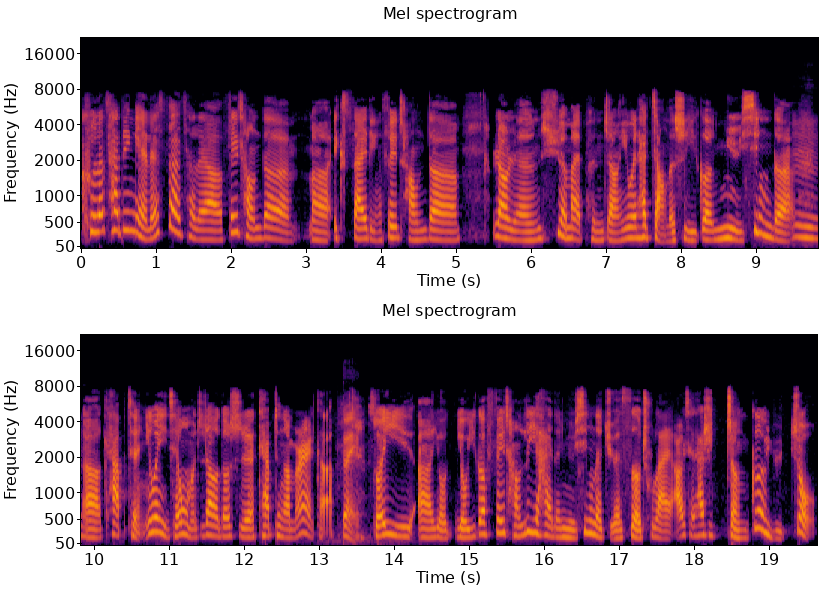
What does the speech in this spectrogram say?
看 了差点眼泪洒出来啊，非常的呃 exciting，非常的让人血脉喷张，因为它讲的是一个女性的、嗯。呃 captain，因为以前我们知道的都是 Captain America，对，所以呃有有一个非常厉害的女性的角色出来，而且她是整个宇宙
